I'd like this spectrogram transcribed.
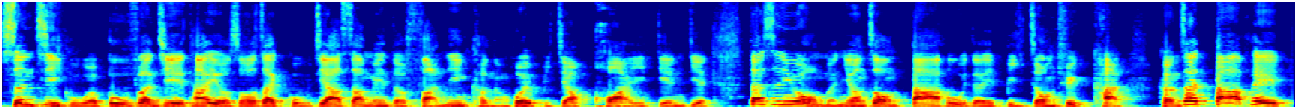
生技股的部分，其实它有时候在股价上面的反应可能会比较快一点点。但是因为我们用这种大户的比重去看，可能在搭配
